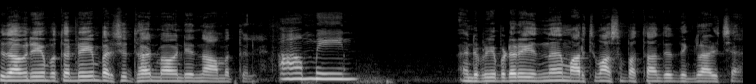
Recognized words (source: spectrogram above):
പിതാവിന്റെയും പുത്രന്റെയും പരിശുദ്ധാത്മാവിന്റെയും നാമത്തിൽ. ആമേൻ. എന്റെ പ്രിയപ്പെട്ടവരെ ഇന്ന് മാർച്ച് മാസം പത്താം തീയതി തിങ്കളാഴ്ച.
